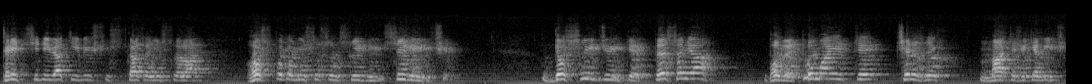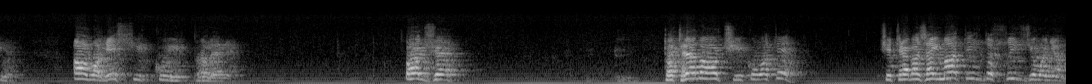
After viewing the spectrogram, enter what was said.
39 й вірші сказані слова Господом Ісусом слідуючи. Досліджуйте Писання, бо ви думаєте через них мати життя вічне, а вони свідкують про мене. Отже, то треба очікувати, чи треба займатися досліджуванням.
